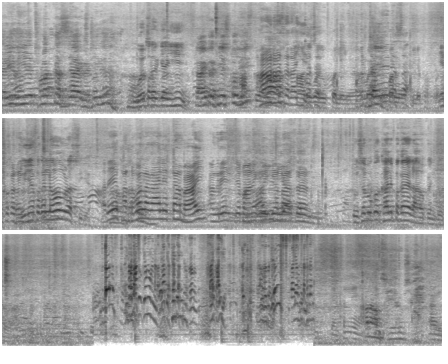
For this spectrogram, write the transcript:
चलिए भैया थोड़ा कस जाएगा ठीक है ना? वही पकड़ के यहीं टाइट रखिए इसको भी। हाँ हाँ सर आइए। ऊपर ये पकड़। ये पकड़ लो रस्सी अरे फंसवा लगा लेते हैं भाई अंग्रेज़ के जमाने को ये लाते हैं। तू सबको खाली पकाए रहा पेन के ऊपर टेंशन ले। आराम से आराम से। आइए।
